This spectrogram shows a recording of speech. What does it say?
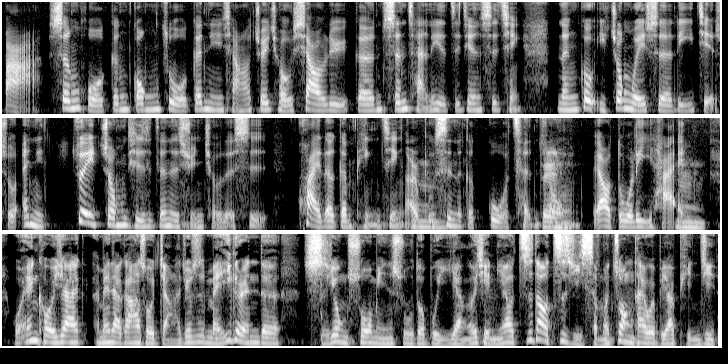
把生活跟工作，跟你想要追求效率跟生产力的这件事情，能够以终为始的理解，说，哎，你最终其实真的寻求的是。快乐跟平静，而不是那个过程中不要多厉害。嗯，我 echo 一下 Amanda 刚刚所讲的，就是每一个人的使用说明书都不一样，而且你要知道自己什么状态会比较平静。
